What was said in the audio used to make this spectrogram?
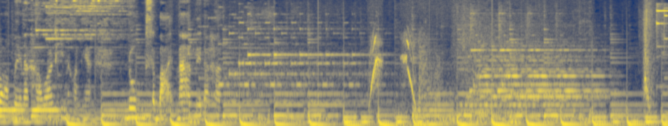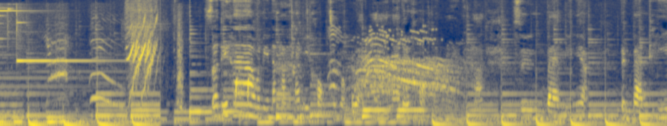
บอกเลยนะคะว่าที่นอนเนี่ยนุ่มสบายมากเลยนะคะสวัสดีค่ะ วันนี้นะคะถ้ามีของจะมาอวดค่ะและได้ของใหม่นะคะ ซึ่งแบรนด์นี้เนี่ยเป็นแบรนด์ที่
